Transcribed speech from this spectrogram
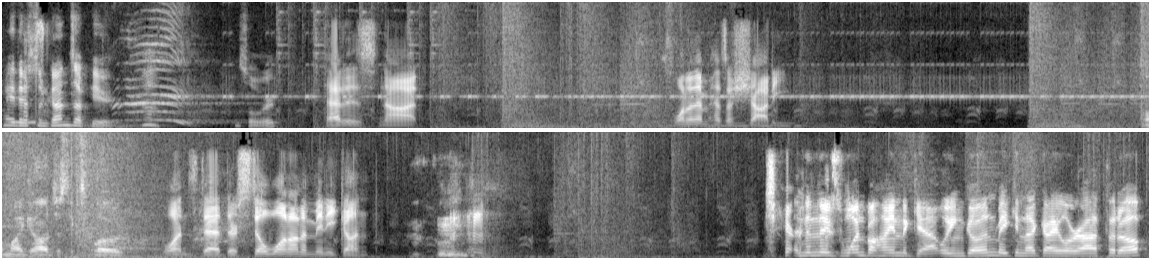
Hey, there's some guns up here. This will work. That is not. One of them has a shoddy. Oh my god, just explode. One's dead. There's still one on a minigun. And then there's one behind the Gatling gun, making that guy wrap it up.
